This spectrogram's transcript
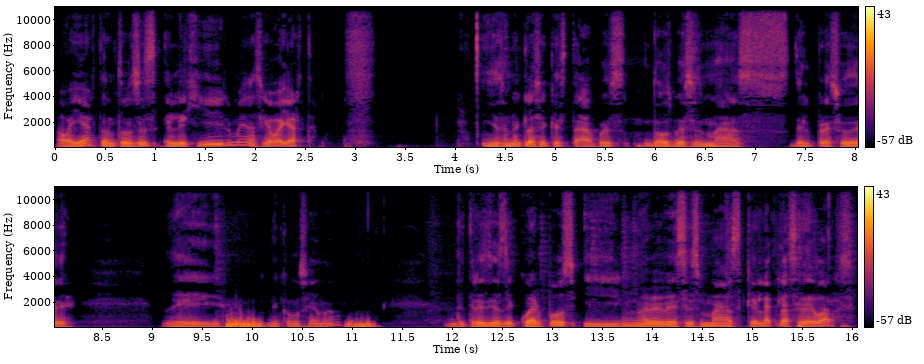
a Vallarta. Entonces elegí irme hacia Vallarta. Y es una clase que está pues dos veces más del precio de, de, de ¿cómo se llama? De tres días de cuerpos y nueve veces más que la clase de barras.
